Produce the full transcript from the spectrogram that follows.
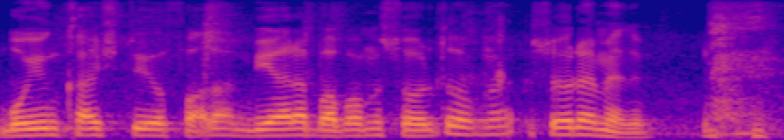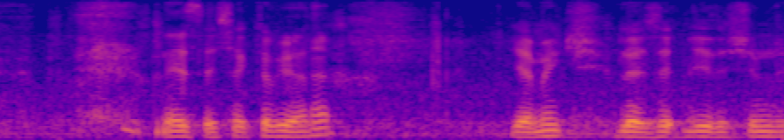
Boyun kaç diyor falan. Bir ara babamı sordu ama söylemedim. Neyse şaka bir yana. Yemek lezzetliydi şimdi.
